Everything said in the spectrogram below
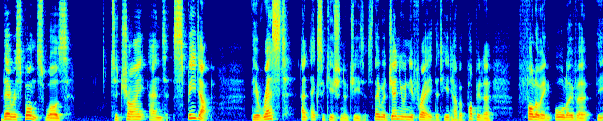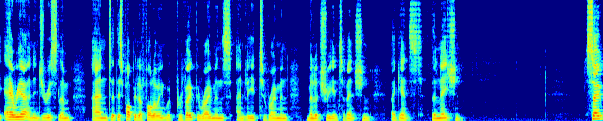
Their response was to try and speed up the arrest and execution of Jesus. They were genuinely afraid that he'd have a popular following all over the area and in Jerusalem, and this popular following would provoke the Romans and lead to Roman military intervention against the nation. So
